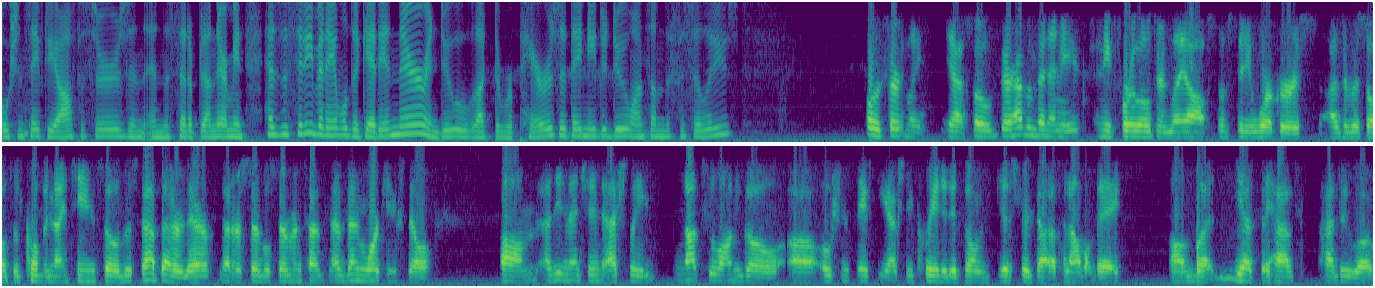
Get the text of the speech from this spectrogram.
ocean safety officers and, and the setup down there? I mean, has the city been able to get in there and do like the repairs that they need to do on some of the facilities? Oh, certainly. Yeah. So there haven't been any any furloughs or layoffs of city workers as a result of COVID nineteen. So the staff that are there, that are civil servants, have, have been working still. Um, as you mentioned, actually, not too long ago, uh, Ocean Safety actually created its own district out of Hanauma Bay. Um, but yes, they have had to uh,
